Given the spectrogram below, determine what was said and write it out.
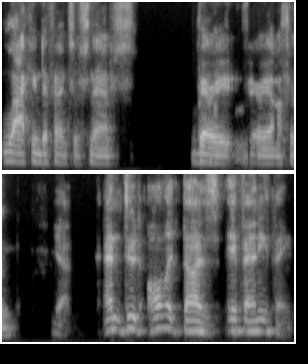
lacking defensive snaps very very often. Yeah, and dude, all it does, if anything,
